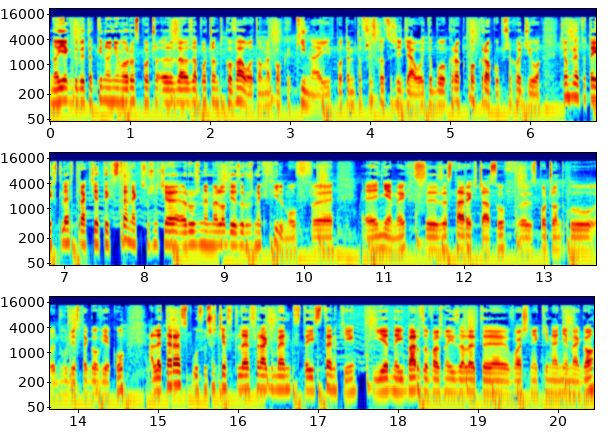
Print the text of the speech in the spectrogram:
No i jak gdyby to kino rozpoczą- za- zapoczątkowało tą epokę kina i potem to wszystko, co się działo i to było krok po kroku, przechodziło. Ciągle tutaj w tle, w trakcie tych scenek różne melodie z różnych filmów e, e, niemych z, ze starych czasów, e, z początku XX wieku, ale teraz usłyszycie w tle fragment tej scenki i jednej bardzo ważnej zalety właśnie kina niemego.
